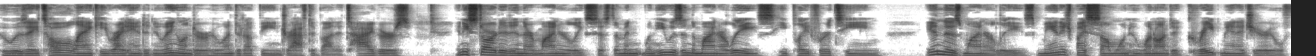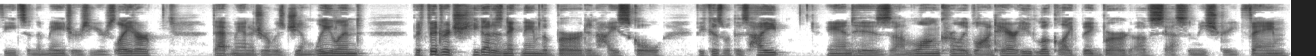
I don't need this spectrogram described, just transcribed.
who was a tall, lanky, right handed New Englander who ended up being drafted by the Tigers. And he started in their minor league system. And when he was in the minor leagues, he played for a team in those minor leagues managed by someone who went on to great managerial feats in the majors years later. That manager was Jim Leyland. But Fidrych, he got his nickname the Bird in high school because with his height and his um, long curly blonde hair, he looked like Big Bird of Sesame Street fame.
